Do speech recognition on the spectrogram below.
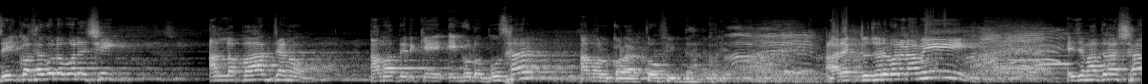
যেই কথাগুলো বলেছি, আল্লাহ পাক যেন আমাদেরকে এগুলো বোঝার আমল করার তৌফিক দান করে। আর একটু জোরে বলেন আমি এই যে মাদ্রাসা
